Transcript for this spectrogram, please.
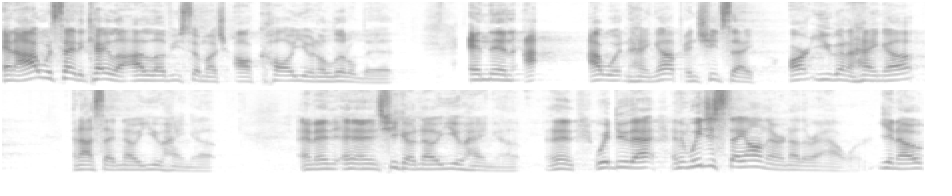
And I would say to Kayla, I love you so much, I'll call you in a little bit. And then I, I wouldn't hang up. And she'd say, Aren't you going to hang up? And I say, No, you hang up. And then, and she'd go, No, you hang up. And then we'd do that. And then we just stay on there another hour. You know,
